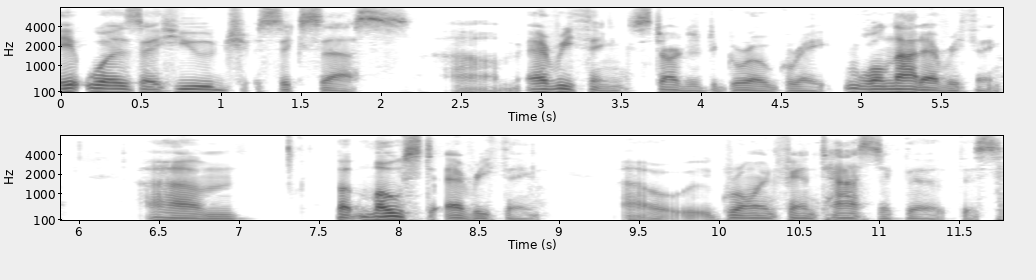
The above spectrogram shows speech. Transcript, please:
it was a huge success. Um, everything started to grow great. Well, not everything um, but most everything uh, growing fantastic. The this,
